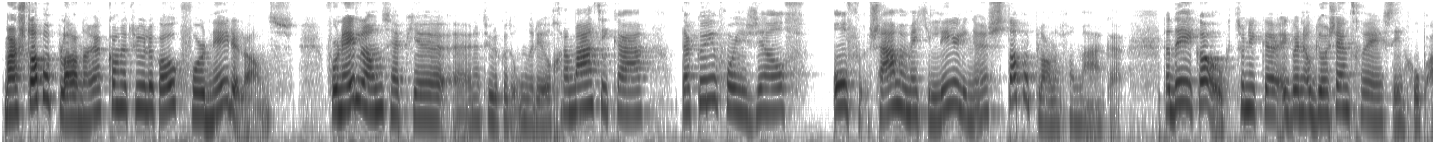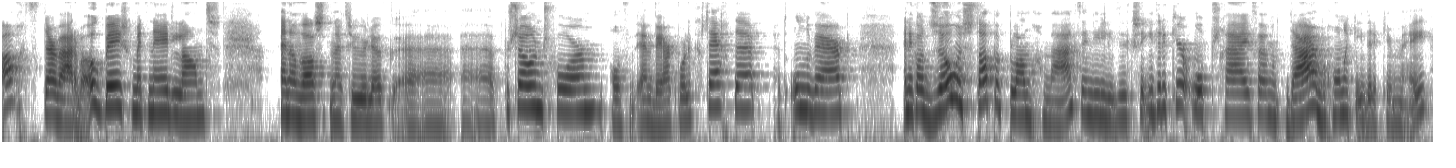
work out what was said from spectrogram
Maar stappenplannen kan natuurlijk ook voor Nederlands. Voor Nederlands heb je uh, natuurlijk het onderdeel grammatica. Daar kun je voor jezelf of samen met je leerlingen stappenplannen van maken. Dat deed ik ook. Toen ik, uh, ik ben ook docent geweest in groep 8. Daar waren we ook bezig met Nederlands. En dan was het natuurlijk uh, uh, persoonsvorm of, en werkwoordelijk gezegde, het onderwerp. En ik had zo een stappenplan gemaakt en die liet ik ze iedere keer opschrijven. Want daar begon ik iedere keer mee.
